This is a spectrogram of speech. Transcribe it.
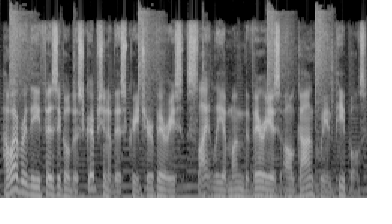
However, the physical description of this creature varies slightly among the various Algonquian peoples.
